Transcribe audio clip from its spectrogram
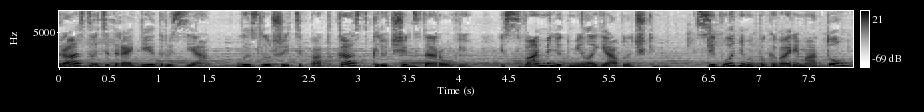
Здравствуйте, дорогие друзья! Вы слушаете подкаст «Ключи к здоровью» и с вами Людмила Яблочкина. Сегодня мы поговорим о том,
